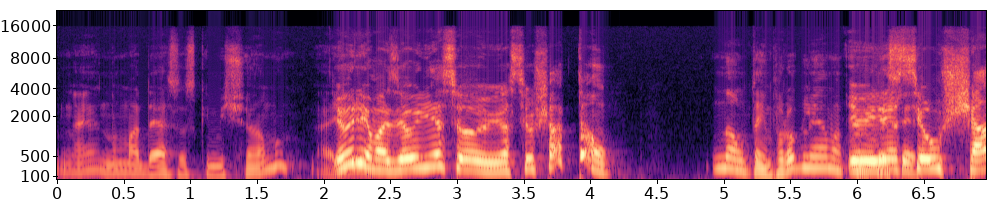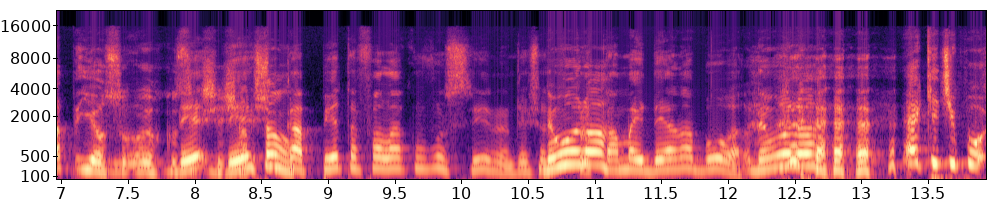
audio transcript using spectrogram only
né, numa dessas que me chamam. Eu iria, mas eu iria ser, eu ia ser o chatão. Não tem problema. Eu iria cê- ser o chato. E eu sou eu consigo De- ser deixa chatão. o capeta falar com você, né? Deixa eu Demorou. trocar uma ideia na boa. Demorou. é que, tipo,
